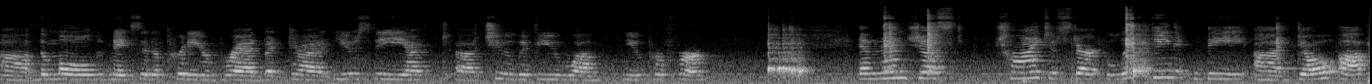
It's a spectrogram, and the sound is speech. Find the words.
uh, the mold, makes it a prettier bread, but uh, use the uh, tube if you um, you prefer. And then just try to start lifting the dough up.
